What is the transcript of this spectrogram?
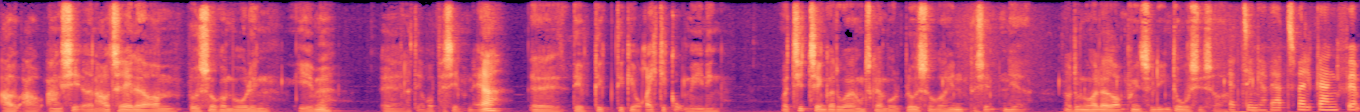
arrangeret en aftale om blodsukkermåling hjemme, øh, eller der, hvor patienten er. Øh, det, det, det giver jo rigtig god mening. Hvor tit tænker du, at hun skal have målt blodsukker hende, patienten her, når du nu har lavet om på insulindosis, og jeg tænker hvert gange fem,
